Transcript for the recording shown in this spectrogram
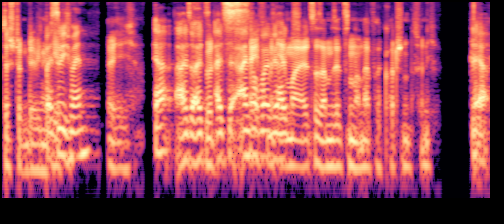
Das stimmt definitiv. Weißt du, wie ich meine? ich Ja, also als, als einfach, weil wir halt, mal zusammensitzen und einfach quatschen. Das finde ich. Ja,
